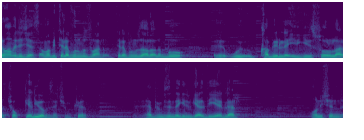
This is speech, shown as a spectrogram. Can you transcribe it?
Devam edeceğiz ama bir telefonumuz var. Telefonumuzu alalım. Bu e, kabirle ilgili sorular çok geliyor bize çünkü. Hepimizin de gidip geldiği yerler. Onun için e,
